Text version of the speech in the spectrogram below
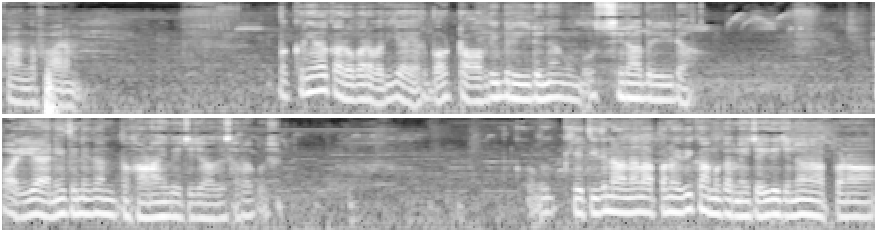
ਕੰਗ ਫਾਰਮ। ਬੱਕਰੀਆਂ ਦਾ ਕਾਰੋਬਾਰ ਵਧੀਆ ਯਾਰ, ਬਹੁਤ ਟੌਪ ਦੀ ਬਰੀਡ ਇਹਨਾਂ ਕੋਲ, ਬਹੁਤ ਸਿਰਾ ਬਰੀਡ ਆ। ਭਾਜੀ, ਹੈ ਨਹੀਂ ਤੇ ਨਹੀਂ ਤੁਹਾਨੂੰ ਦਿਖਾਣਾ ਹੀ ਵਿੱਚ ਜਾ ਕੇ ਸਾਰਾ ਕੁਝ ਖੇਤੀ ਦੇ ਨਾਲ ਨਾਲ ਆਪਾਂ ਨੂੰ ਇਹ ਵੀ ਕੰਮ ਕਰਨੇ ਚਾਹੀਦੇ ਜਿਨ੍ਹਾਂ ਨਾਲ ਆਪਣਾ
